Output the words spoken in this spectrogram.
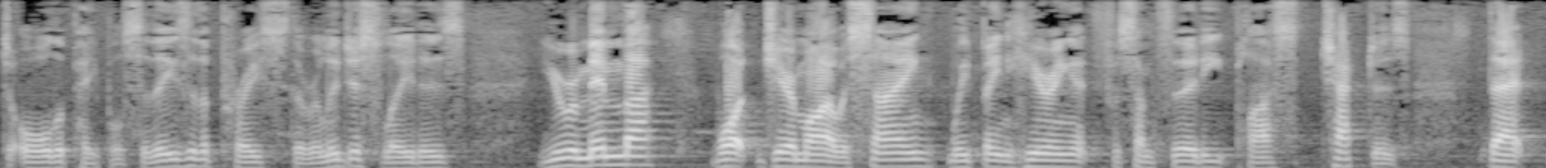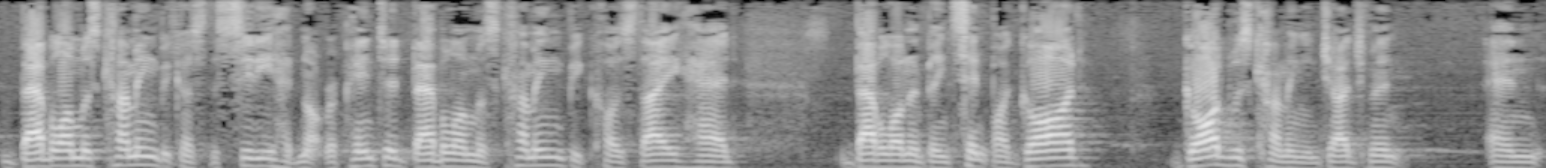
to all the people. So these are the priests, the religious leaders. You remember what Jeremiah was saying. We've been hearing it for some 30 plus chapters that Babylon was coming because the city had not repented. Babylon was coming because they had, Babylon had been sent by God. God was coming in judgment. And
